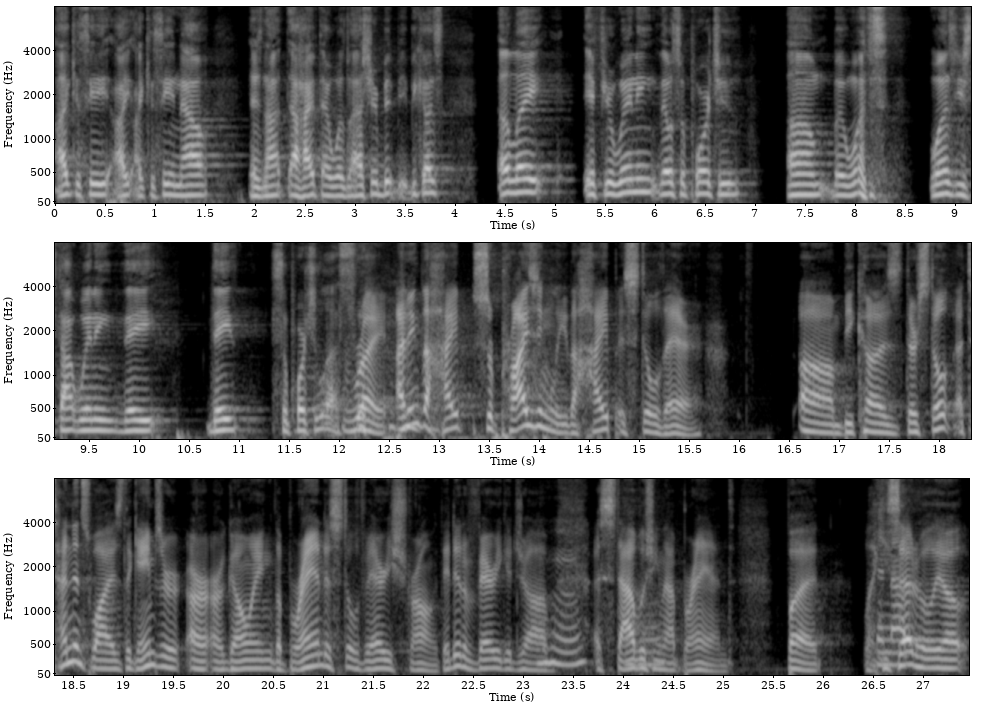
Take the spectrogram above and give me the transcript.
I can see, I, I can see now. There's not the hype that was last year be- be- because LA, if you're winning, they'll support you. Um, but once once you stop winning, they they support you less. Right. I think the hype, surprisingly, the hype is still there. Um, because there's still attendance wise, the games are, are are going. The brand is still very strong. They did a very good job establishing that brand. But like They're you not- said, Julio,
